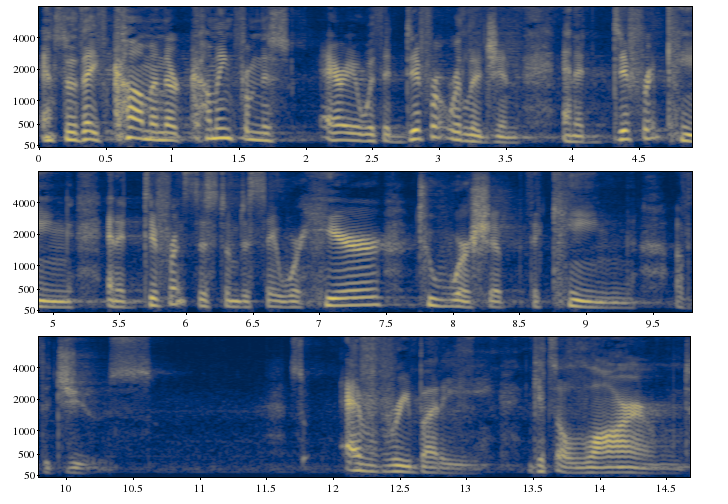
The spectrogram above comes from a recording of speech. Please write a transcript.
And so they've come, and they're coming from this area with a different religion and a different king and a different system to say, we're here to worship the king of the Jews. So everybody gets alarmed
